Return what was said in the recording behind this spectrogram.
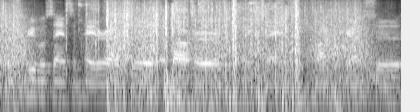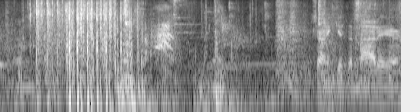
there were some people saying some hater shit about her, like saying some toxic ass shit. Um, trying to get them out of here.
